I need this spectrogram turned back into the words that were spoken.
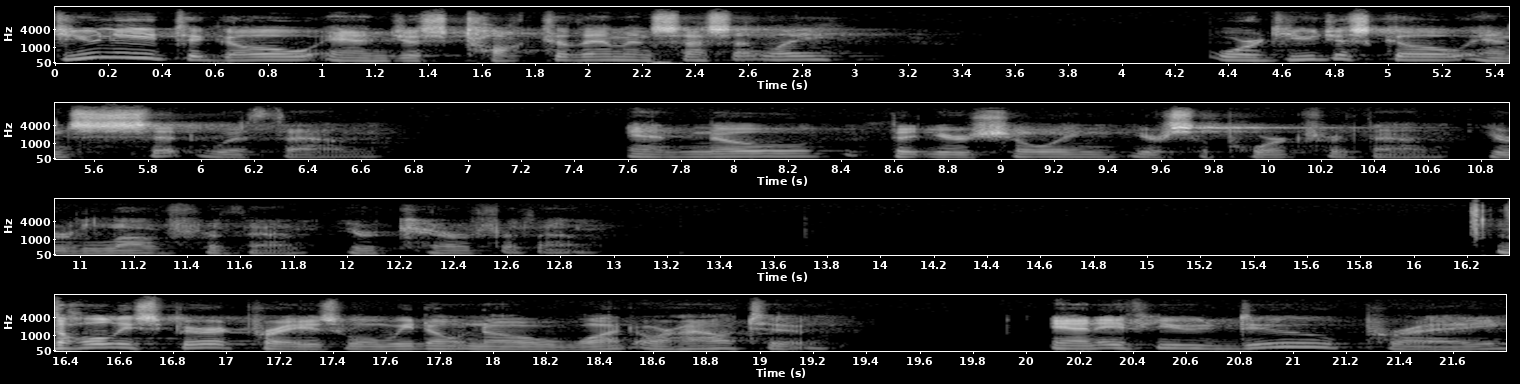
do you need to go and just talk to them incessantly? Or do you just go and sit with them and know that you're showing your support for them, your love for them, your care for them? The Holy Spirit prays when we don't know what or how to. And if you do pray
